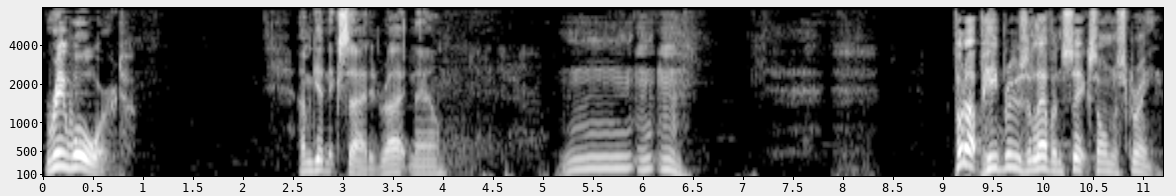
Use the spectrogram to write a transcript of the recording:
reward. I'm getting excited right now. Mm-mm-mm. Put up Hebrews 11:6 on the screen.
